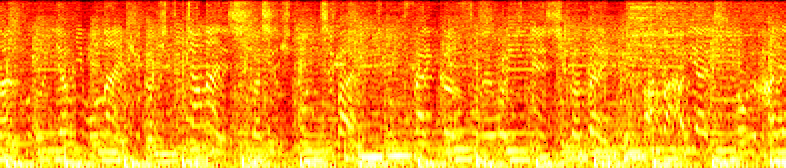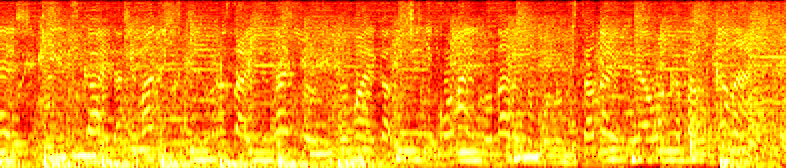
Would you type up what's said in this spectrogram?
なるほど嫌味もない。てか人じゃないしかし人一倍人臭いからそれは否定しがたい。朝早いし夜早いし気遣いだしまで口うるさいし何よりお前がうちに来ないとなるとこの汚い部屋は片付かない。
